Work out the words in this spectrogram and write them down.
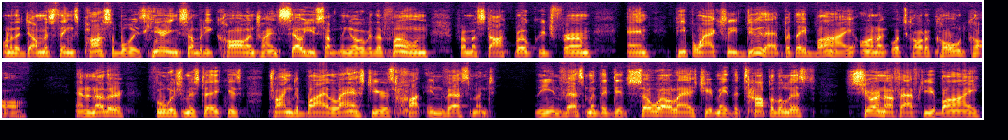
One of the dumbest things possible is hearing somebody call and try and sell you something over the phone from a stock brokerage firm. And people actually do that, but they buy on a, what's called a cold call. And another foolish mistake is trying to buy last year's hot investment the investment that did so well last year, it made the top of the list. Sure enough, after you buy,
